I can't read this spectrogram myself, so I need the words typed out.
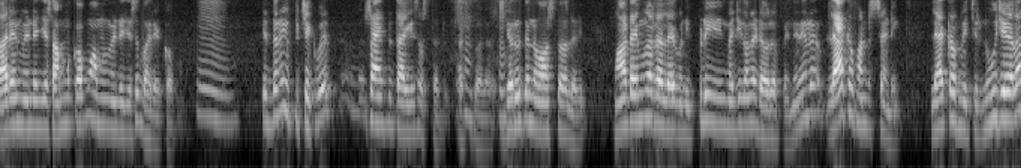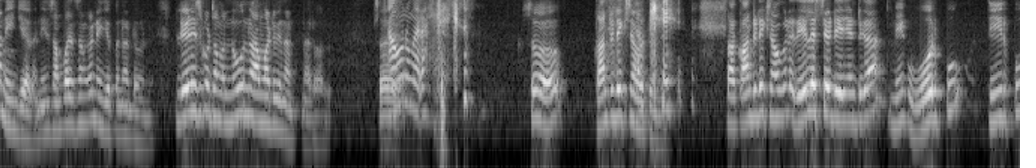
భార్యను మెయింటైన్ చేస్తే అమ్మ కోపం అమ్మ మెయింటైన్ చేస్తే భార్య కోపం. ఇద్దరు ఇప్పుడు చెక్కిపోయి సాయంత్రం తాగేసి వస్తాడు పట్టుకోలేదు జరుగుతున్న వాస్తవాలు అవి. మా టైంలో అలా లేకుండా ఇప్పుడు ఈ మధ్యకాలంలో డెవలప్ అయింది. ఎందుకంటే lack of understanding lack of maturity నువ్వు చేయాలా నేను చేయాలా? నేను సంపాదిస్తాను కూడా నేను చెప్పినట్టు లేడీస్ కూడా నువ్వు నా మాట విని అంటున్నారు వాళ్ళు. సో అవును మరి అంతే సో కాంట్రడిక్షన్ అవుతుంది. సో ఆ కాంట్రడిక్షన్ అవ్వకుండా రియల్ ఎస్టేట్ ఏజెంట్గా మీకు ఓర్పు తీర్పు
